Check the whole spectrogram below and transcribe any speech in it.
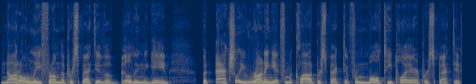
not only from the perspective of building the game, but actually running it from a cloud perspective, from multiplayer perspective,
